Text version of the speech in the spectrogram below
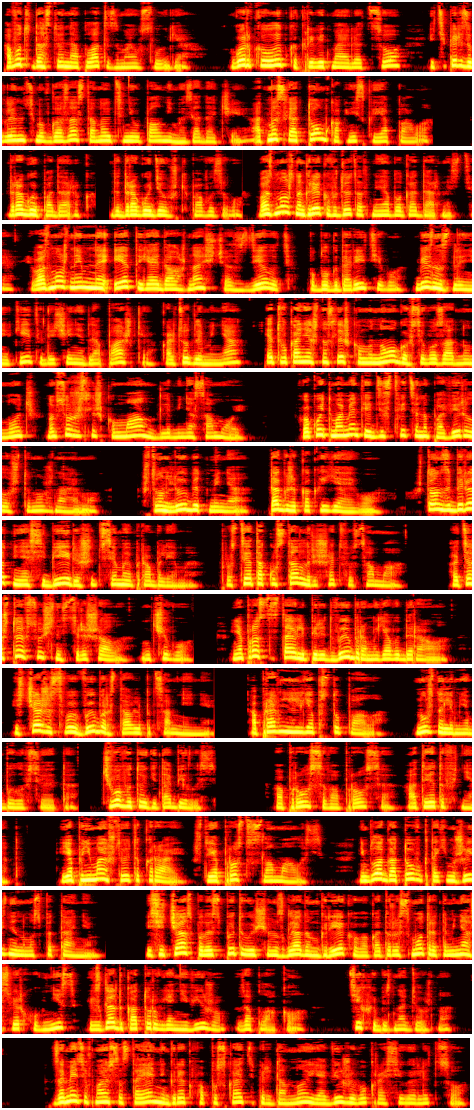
А вот достойная оплата за мои услуги. Горькая улыбка кривит мое лицо, и теперь заглянуть ему в глаза становится невыполнимой задачей. От мысли о том, как низко я пала. Дорогой подарок. Для дорогой девушки по вызову. Возможно, Греков ждет от меня благодарности. И, возможно, именно это я и должна сейчас сделать. Поблагодарить его. Бизнес для Никиты, лечение для Пашки, кольцо для меня. Этого, конечно, слишком много всего за одну ночь, но все же слишком мало для меня самой. Какой-то момент я действительно поверила, что нужна ему. Что он любит меня, так же, как и я его. Что он заберет меня себе и решит все мои проблемы. Просто я так устала решать все сама. Хотя что я в сущности решала? Ничего. Меня просто ставили перед выбором, и я выбирала. И сейчас же свой выбор ставлю под сомнение. А правильно ли я поступала? Нужно ли мне было все это? Чего в итоге добилась? Вопросы, вопросы, ответов нет. Я понимаю, что это край, что я просто сломалась. Не была готова к таким жизненным испытаниям. И сейчас, под испытывающим взглядом Грекова, который смотрит на меня сверху вниз, и взгляда которого я не вижу, заплакала. Тихо и безнадежно. Заметив мое состояние, Греков опускается передо мной, и я вижу его красивое лицо.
